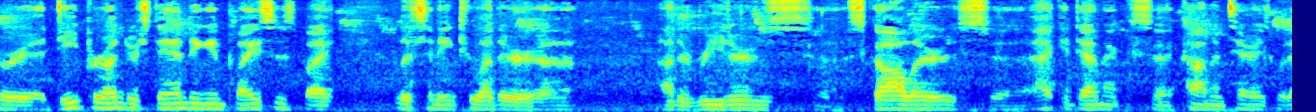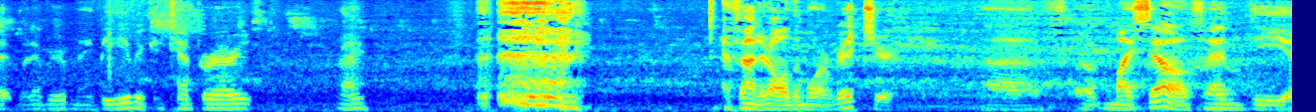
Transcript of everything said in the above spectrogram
or a deeper understanding in places by listening to other uh, other readers, uh, scholars, uh, academics, uh, commentaries, whatever, whatever it may be, even contemporaries, right? I found it all the more richer uh, myself and the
